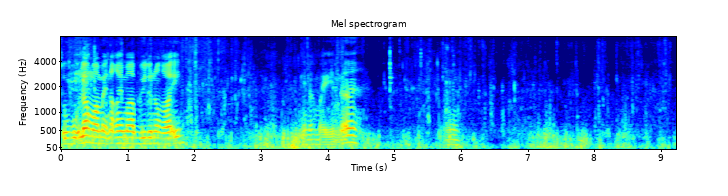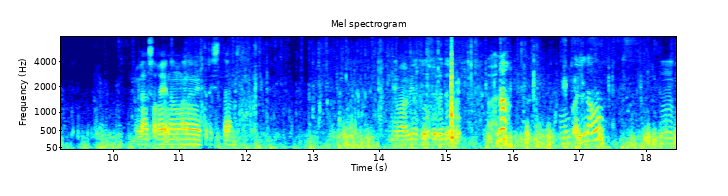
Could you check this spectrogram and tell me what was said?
Subo lang, mamaya na kayo mabilo ng kain. Kinamain na. Hmm. Lasa kayo ng ano ni Tristan. Hindi Wabi nagsusunod dun. Ano? Mugal na oh. Hmm.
